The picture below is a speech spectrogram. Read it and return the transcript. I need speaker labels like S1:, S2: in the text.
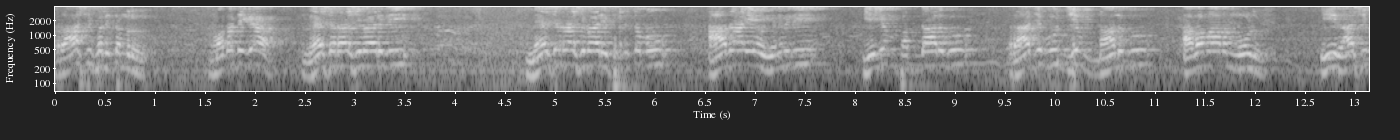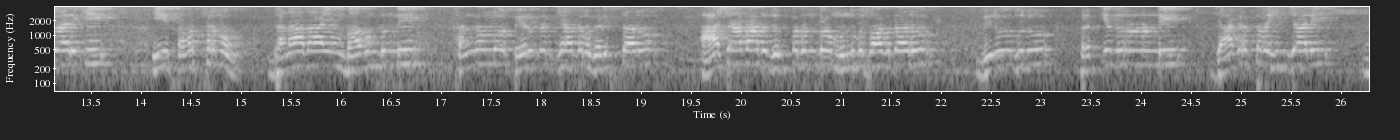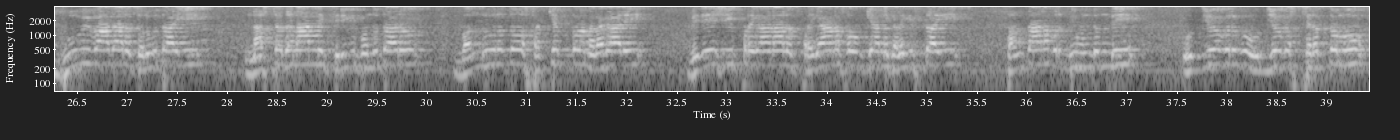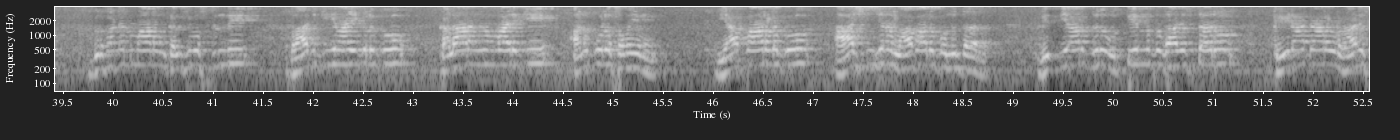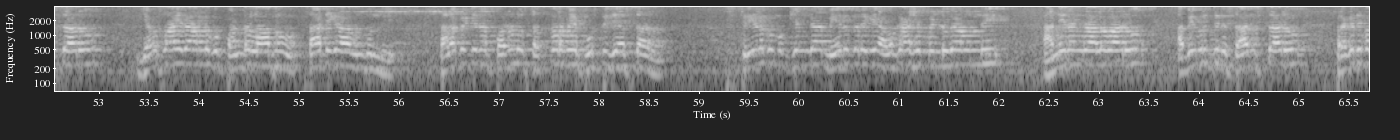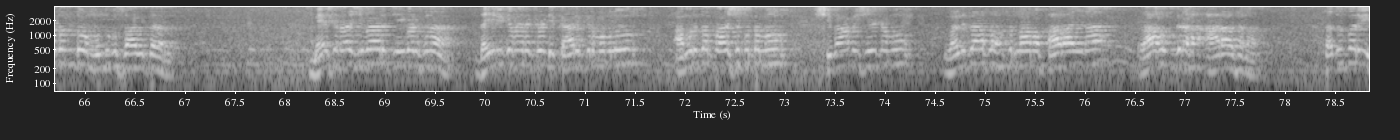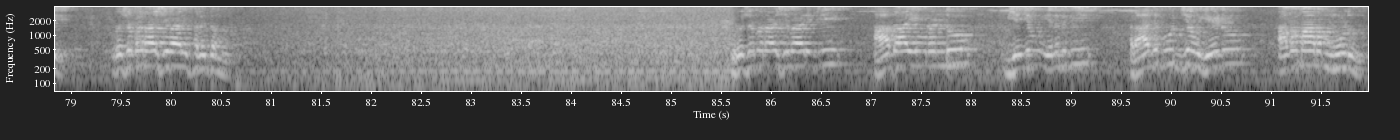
S1: రాశి ఫలితములు. మొదటిగా మేషరాశి వారిది. మేషరాశి వారి ఫలితము ఆదాయం ఎనిమిది వ్యయం పద్నాలుగు రాజపూజ్యం నాలుగు అవమానం మూడు. ఈ రాశి వారికి ఈ సంవత్సరము ధనాదాయం బాగుంటుంది. సంఘంలో పేరు ప్రఖ్యాతలు గడిస్తారు. ఆశావాద దృక్పథంతో ముందుకు సాగుతారు. విరోధులు ప్రత్యర్థుల నుండి జాగ్రత్త వహించాలి. భూ వివాదాలు తొలుగుతాయి. నష్టధనాన్ని తిరిగి పొందుతారు. బంధువులతో సఖ్యతతో మెలగాలి. విదేశీ ప్రయాణాలు ప్రయాణ సౌఖ్యాన్ని కలిగిస్తాయి. సంతాన వృద్ధి ఉంటుంది. ఉద్యోగులకు ఉద్యోగ స్థిరత్వము గృహ నిర్మాణం కలిసి వస్తుంది. రాజకీయ నాయకులకు కళారంగం వారికి అనుకూల సమయము. వ్యాపారులకు ఆశించిన లాభాలు పొందుతారు. విద్యార్థులు ఉత్తీర్ణత సాధిస్తారు. క్రీడాకారులు రాణిస్తారు. వ్యవసాయదారులకు పంట లాభం సాటిగా ఉంటుంది. తలపెట్టిన పనులు సత్వరమే పూర్తి చేస్తారు. స్త్రీలకు ముఖ్యంగా మేలు కలిగే అవకాశం మెండుగా ఉంది. అన్ని రంగాల వారు అభివృద్ధిని సాధిస్తారు. ప్రగతి పదంతో ముందుకు సాగుతారు. మేషరాశి వారు చేయవలసిన దైవికమైనటువంటి కార్యక్రమములు అమృత పాశుపుతము శివాభిషేకము లలితా సహస్రనామ పారాయణ రాహుగ్రహ ఆరాధన. తదుపరి వృషభ రాశి వారి ఫలితము. వృషభ రాశి వారికి ఆదాయం రెండు వ్యయం ఎనిమిది రాజపూజ్యం ఏడు అవమానం మూడు.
